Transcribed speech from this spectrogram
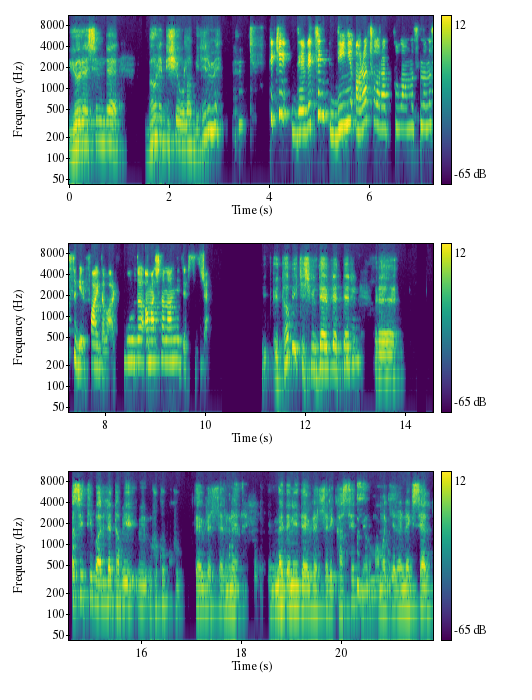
yöresinde böyle bir şey olabilir mi? Peki devletin dini araç olarak kullanmasında nasıl bir fayda var? Burada amaçlanan nedir sizce? E, tabii ki şimdi devletler e, itibariyle tabii e, hukuk devletlerini, medeni devletleri kastetmiyorum ama geleneksel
